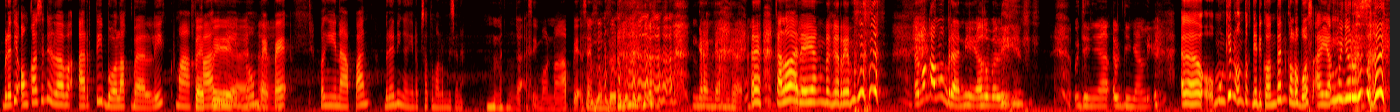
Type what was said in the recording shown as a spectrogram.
berarti ongkos ini dalam arti bolak-balik makan PP ya. minum PP penginapan berani nggak nginep satu malam di sana Enggak sih, mohon maaf ya, saya mundur. enggak, enggak, enggak. eh kalau ada yang dengerin Emang kamu berani aku beliin uji nyali, uji nyali. eh, mungkin untuk jadi konten kalau bos ayang menyuruh saya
